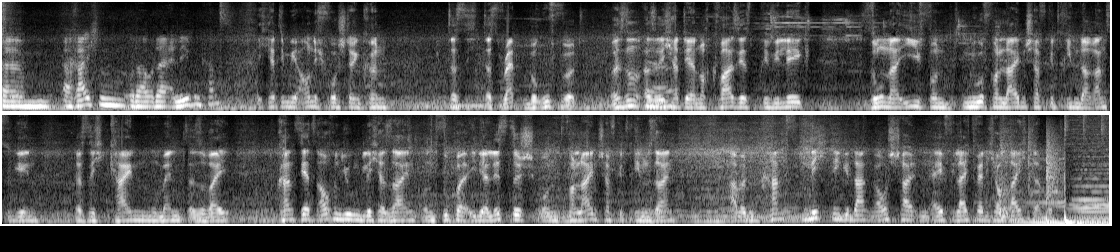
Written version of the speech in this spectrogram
ähm, erreichen oder, oder erleben kannst? Ich hätte mir auch nicht vorstellen können, dass ich das Rap ein Beruf wird. Weißt du? Also Ja. ich hatte ja noch quasi das Privileg, so naiv und nur von Leidenschaft getrieben daran zu gehen, dass ich keinen Moment, also weil du kannst jetzt auch ein Jugendlicher sein und super idealistisch und von Leidenschaft getrieben sein, aber du kannst nicht den Gedanken ausschalten, ey, vielleicht werde ich auch reich damit.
